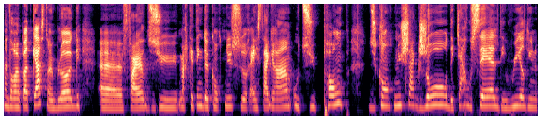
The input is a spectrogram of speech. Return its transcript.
avoir un podcast, un blog, euh, faire du marketing de contenu sur Instagram où tu pompes du contenu chaque jour, des carousels, des reels. you know.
